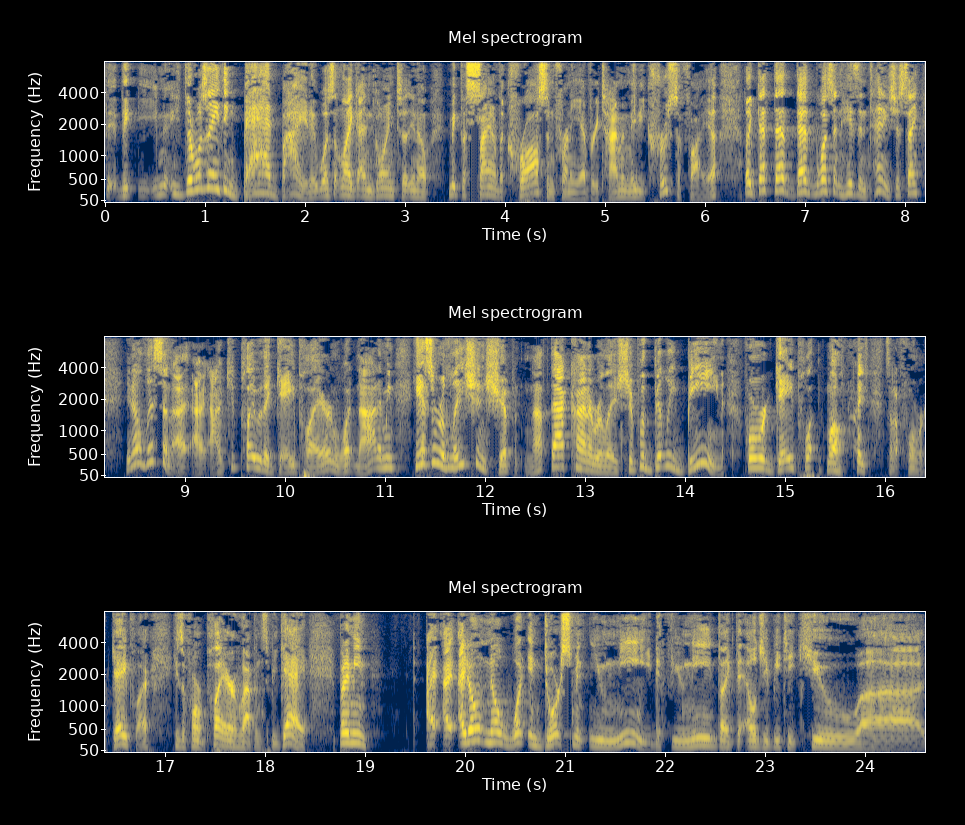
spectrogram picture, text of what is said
the, the, you know, there wasn't anything bad by it. It wasn't like I'm going to, you know, make the sign of the cross in front of you every time and maybe crucify you. Like that, that, that wasn't his intent. He's just saying, you know, listen, I, I, I could play with a gay player and whatnot. I mean, he has a relationship, not that kind of relationship with Billy Bean, former gay player. Well, it's not a former gay player. He's a former player who happens to be gay. But I mean, I, I don't know what endorsement you need. If you need like the LGBTQ uh,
